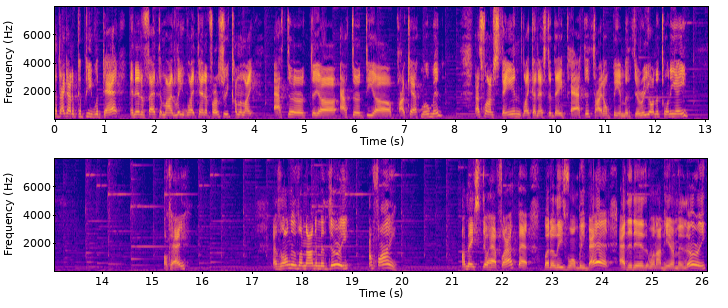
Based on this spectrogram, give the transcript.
because I got to compete with that. And then the fact that my late wife's anniversary coming like after the uh, after the uh, podcast movement. That's when I'm staying like an extra day past it, so I don't be in Missouri on the 28th. Okay? As long as I'm not in Missouri, I'm fine. I may still have flashback, but at least won't be bad as it is when I'm here in Missouri.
